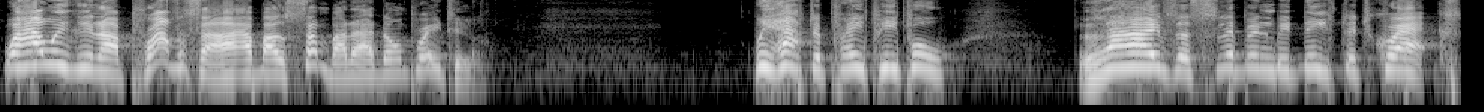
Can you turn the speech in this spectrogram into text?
Well, how are we can I prophesy about somebody I don't pray to? We have to pray, people. Lives are slipping beneath the cracks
